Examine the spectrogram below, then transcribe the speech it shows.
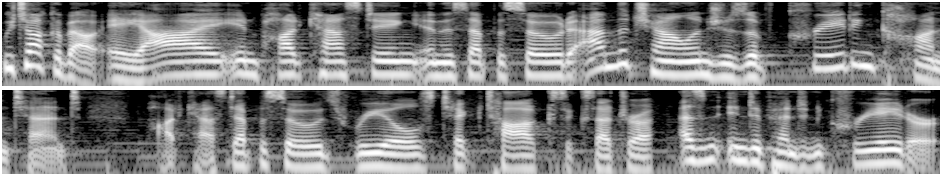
We talk about AI in podcasting in this episode and the challenges of creating content, podcast episodes, reels, TikToks, etc., as an independent creator.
